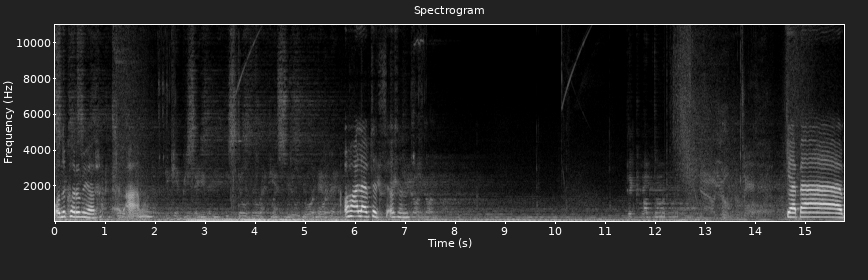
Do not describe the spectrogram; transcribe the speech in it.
Onu korumuyor. Aman. O hala bir tehdit. O the Geber.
